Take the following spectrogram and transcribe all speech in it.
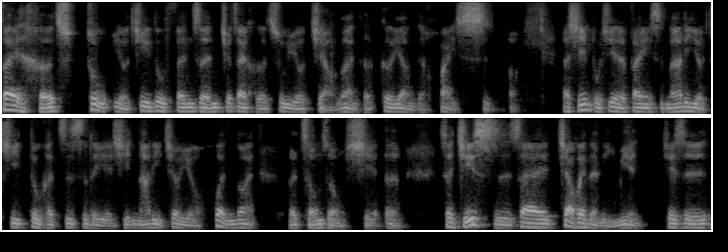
在何处有嫉妒纷争，就在何处有搅乱和各样的坏事啊。那新普界的翻译是：哪里有嫉妒和自私的野心，哪里就有混乱和种种邪恶。所以，即使在教会的里面，其实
